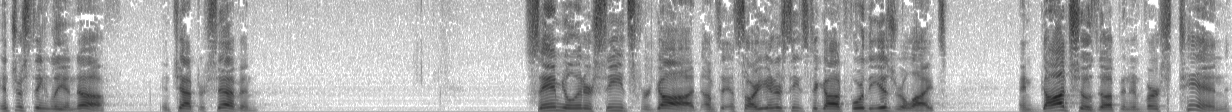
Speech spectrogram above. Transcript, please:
Interestingly enough, in chapter 7, Samuel intercedes for God. I'm sorry, intercedes to God for the Israelites. And God shows up, and in verse 10,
